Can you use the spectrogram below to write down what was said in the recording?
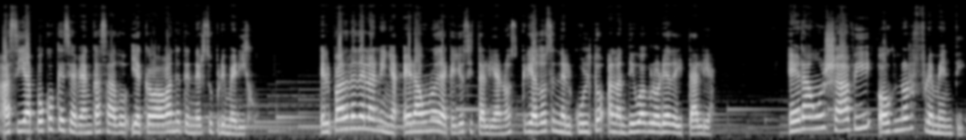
Hacía poco que se habían casado y acababan de tener su primer hijo. El padre de la niña era uno de aquellos italianos criados en el culto a la antigua gloria de Italia. Era un Xavi Ognor Frementi,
